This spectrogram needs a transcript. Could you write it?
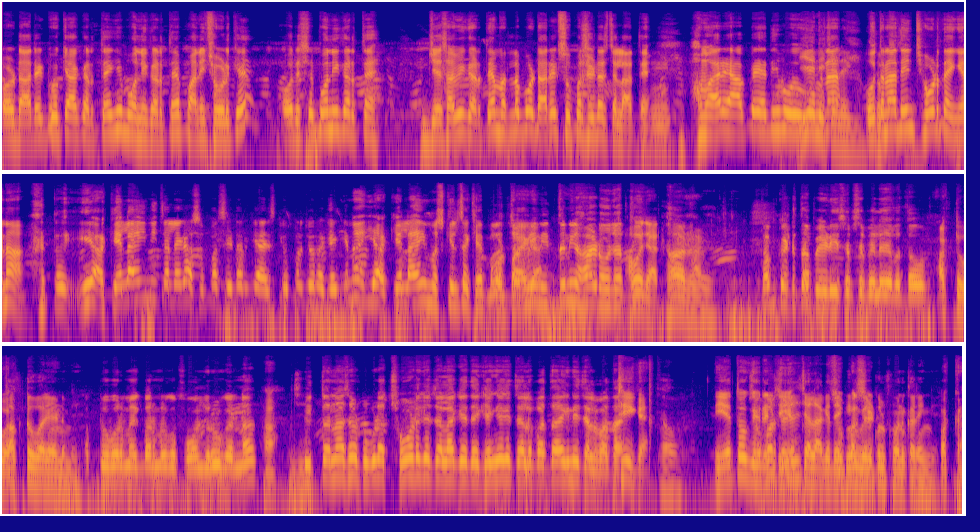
और डायरेक्ट वो क्या करते हैं कि बोनी करते हैं पानी छोड़ के और इससे बोनी करते हैं। जैसा भी करते हैं मतलब वो डायरेक्ट सुपर सीडर चलाते हैं। हम्म। हमारे यहाँ पे यदि वो ये नहीं उतना, चलेगी, उतना दिन छोड़ देंगे ना तो ये अकेला ही नहीं चलेगा सुपर सीडर क्या? इसके ऊपर जो रखेगी ना ये अकेला ही मुश्किल से खेत मतलब पाएगा। इतनी हार्ड हो जाती हो। है जाता हाँ है कब कटता पेड़ी? सबसे पहले ये बताओ। अक्टूबर। अक्टूबर एंड में। अक्टूबर में एक बार मेरे को फ़ोन ज़रूर करना। हाँ। इतना सा टुकड़ा छोड़ के चला के देखेंगे कि चल पाता है कि नहीं चल पाता ठीक है। ये तो गारंटी चला के देखेंगे बिल्कुल फ़ोन करेंगे। पक्का।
